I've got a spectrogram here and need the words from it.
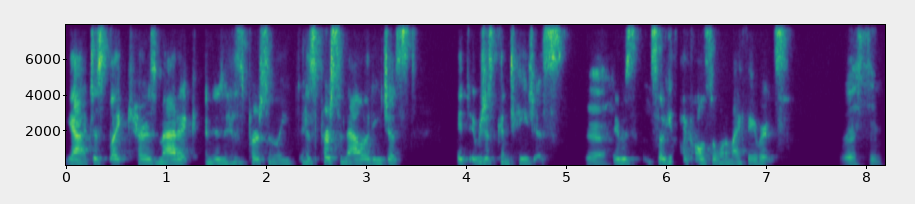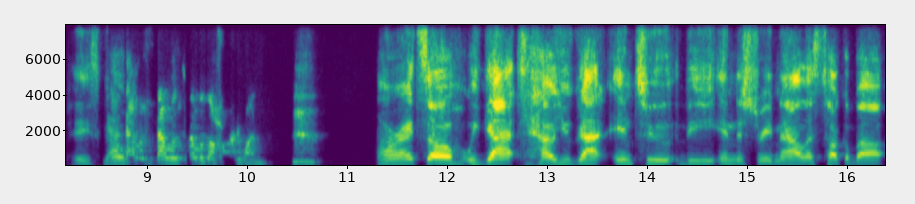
yeah, just like charismatic and his personally his personality just it, it was just contagious. Yeah. It was so he's like also one of my favorites. Rest in peace. Yeah, Kobe. that was that was that was a hard one. All right. So we got how you got into the industry. Now let's talk about,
